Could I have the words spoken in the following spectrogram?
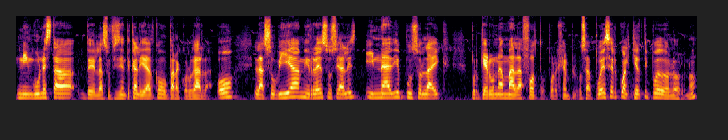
ninguna estaba de la suficiente calidad como para colgarla. O la subí a mis redes sociales y nadie puso like porque era una mala foto, por ejemplo. O sea, puede ser cualquier tipo de dolor, ¿no?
